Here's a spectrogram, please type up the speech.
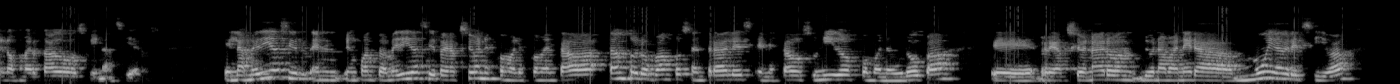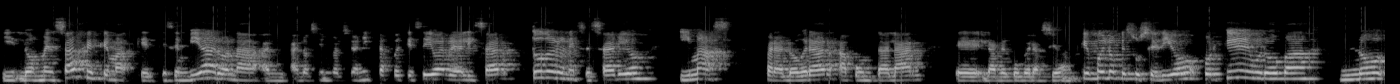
en los mercados financieros. En, las medidas en, en, cuanto a medidas y reacciones, como les comentaba, tanto los bancos centrales en Estados Unidos como en Europa eh, reaccionaron de una manera muy agresiva y los mensajes que, que, se enviaron a, a, los inversionistas fue que se iba a realizar todo lo necesario y más para lograr apuntalar eh, la recuperación. ¿Qué fue lo que sucedió? ¿Por qué Europa no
